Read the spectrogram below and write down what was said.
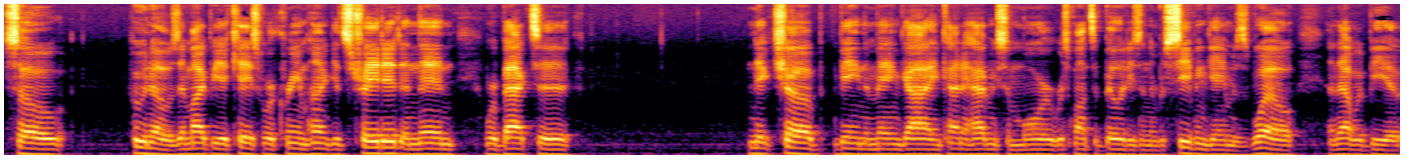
So who knows? It might be a case where Kareem Hunt gets traded and then we're back to Nick Chubb being the main guy and kind of having some more responsibilities in the receiving game as well. And that would be a,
